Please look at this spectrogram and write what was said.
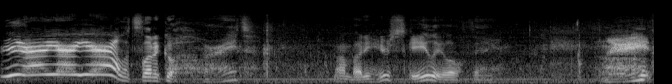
Yeah, yeah, yeah! Let's let it go, alright? Come on, buddy. Here's scaly little thing. Alright.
